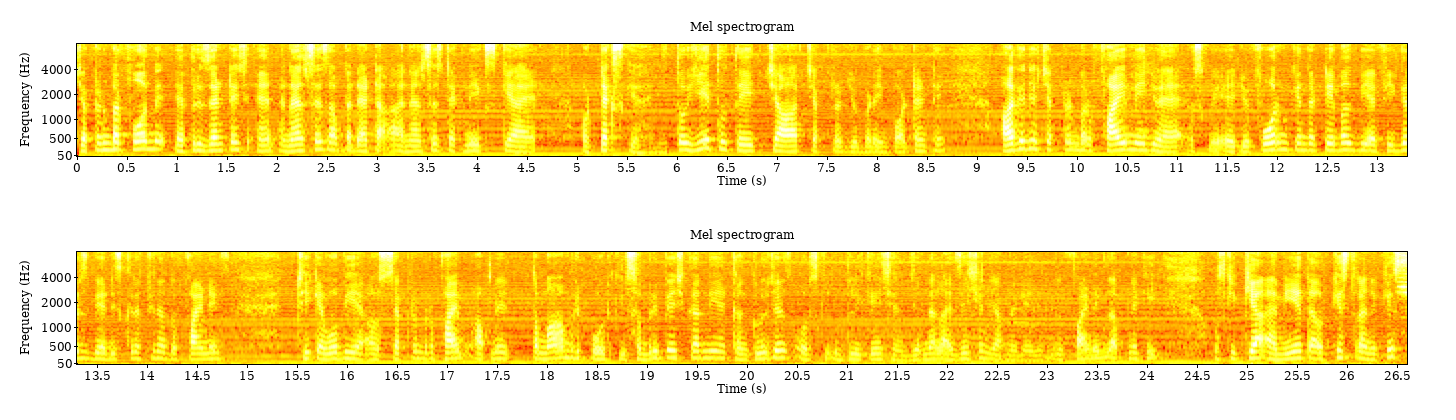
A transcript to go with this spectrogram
चैप्टर नंबर फोर में presentation and analysis of the data analysis techniques क्या है और टेक्स्ट क्या है? तो ये तो थे चार चैप्टर जो बड़े इंपॉर्टेंट हैं। आगे जो चैप्टर नंबर फाइव में जो है, उसमें जो फॉर्म के अंदर टेबल भी है फिगर्स भी है डिस्क्रिप्शन ऑफ़ द फाइंडिंग्स ठीक है, वो भी है। और चैप्टर नंबर फाइव आपने तमाम रिपोर्ट की समरी पेश करनी है कंक्लूजन और उसकी इम्प्लीकेशन जनरलाइजेशन जो आपने फाइंडिंग्स आपने की उसकी क्या अहमियत है और किस तरह जो, किस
